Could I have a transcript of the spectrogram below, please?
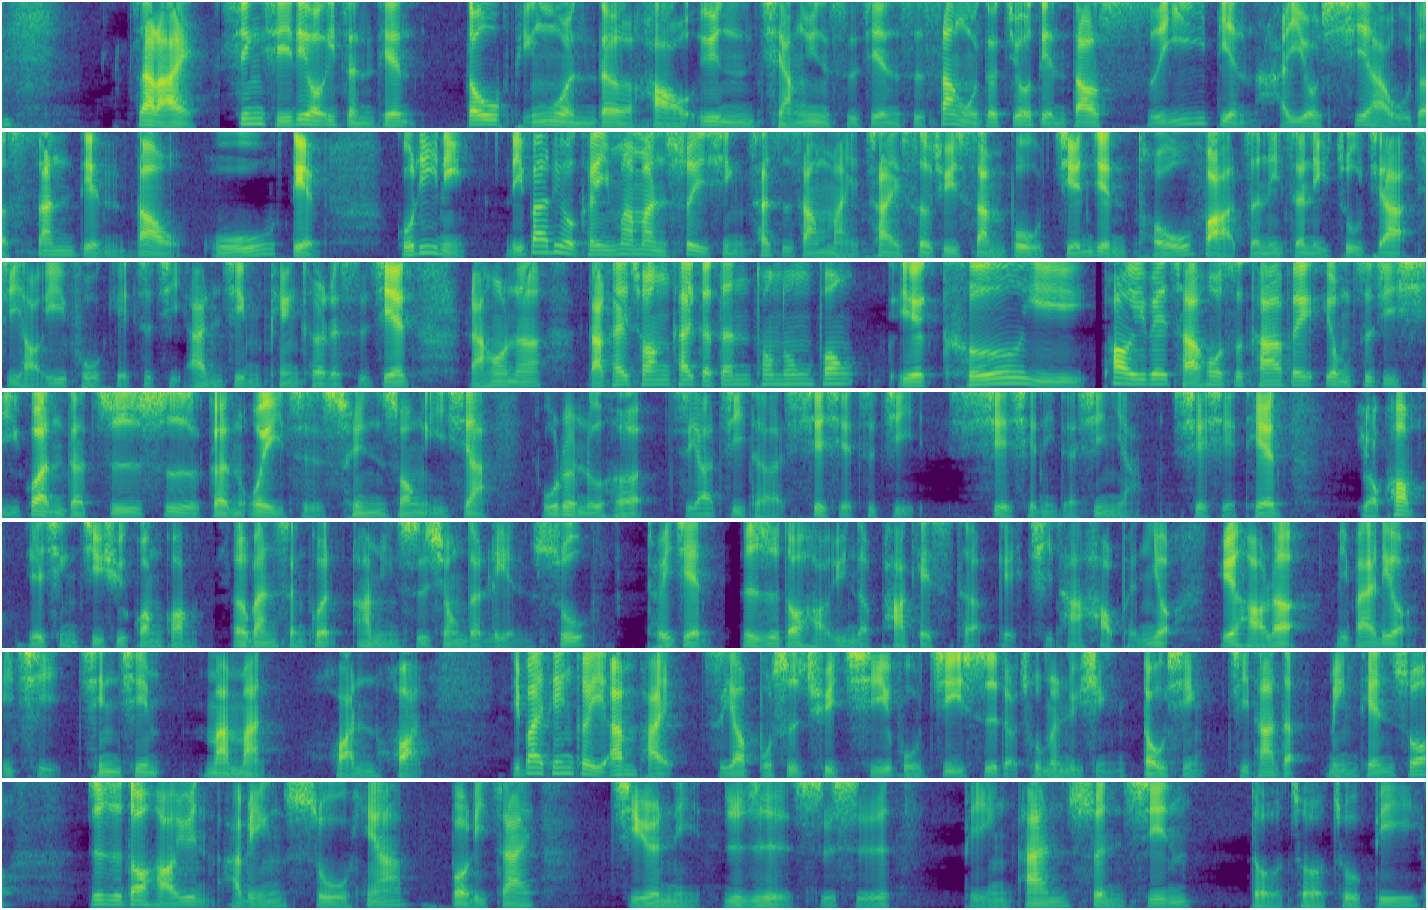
再来，星期六一整天都平稳的好运强运时间是上午的九点到十一点，还有下午的三点到五点，鼓励你。礼拜六可以慢慢睡醒，菜市场买菜，社区散步，剪剪头发，整理整理住家，洗好衣服，给自己安静片刻的时间。然后呢，打开窗，开个灯，通通风，也可以泡一杯茶或是咖啡，用自己习惯的姿势跟位置轻松一下。无论如何，只要记得谢谢自己，谢谢你的信仰，谢谢天。有空也请继续逛逛。二班神棍阿明师兄的脸书，推荐日日都好运的 Podcast 给其他好朋友。约好了礼拜六一起轻轻慢慢缓缓，礼拜天可以安排，只要不是去祈福祭祀的出门旅行都行。其他的明天说。日日都好运，阿明属兄玻璃斋，祈愿你日日时时平安顺心，多做主笔。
